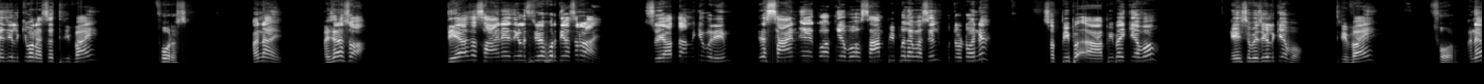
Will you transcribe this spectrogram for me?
আজিকালি কিমান আছে থ্ৰী বাই ফ'ৰ আছে হয় নাই হৈছে নে চোৱা দিয়া আছে চাইন এ আজিকালি থ্ৰী বাই ফ'ৰ দিয়া আছে নে নাই চ' ইয়াতে আমি কি কৰিম এতিয়া চাইন এ কোৱা কি হ'ব চাম পিপল হেভ আছিল সোতৰটো হয়নে চ' পি পি বাই কি হ'ব এই চব আজিকালি কি হ'ব থ্ৰী বাই ফ'ৰ হয়নে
